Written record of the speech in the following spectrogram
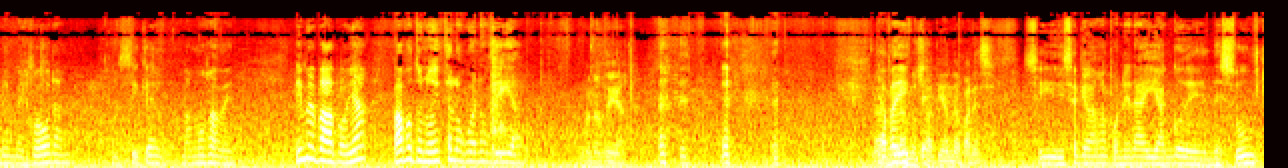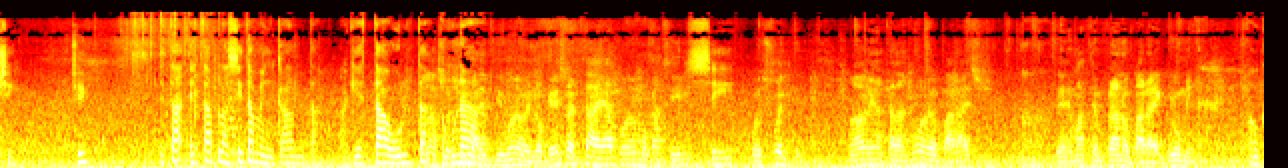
me mejoran. Así que vamos a ver. Dime, Papo, ¿ya? Papo, tú no diste los buenos días. Buenos días. ¿Ya pediste? esa tienda parece. Sí, dice que van a poner ahí algo de, de sushi. Sí. Esta, esta placita me encanta. Aquí está Ulta. Las es 8 y una... 49. Lo que eso está, ya podemos casi ir. Sí. Por suerte. No abren hasta las 9 para eso. Ah, Desde más temprano para el grooming. ok.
